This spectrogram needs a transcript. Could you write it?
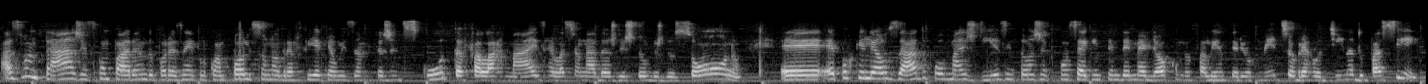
As vantagens, comparando, por exemplo, com a polissonografia, que é um exame que a gente escuta falar mais relacionado aos distúrbios do sono, é, é, porque ele é usado por mais dias, então a gente consegue entender melhor, como eu falei anteriormente, sobre a rotina do paciente.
